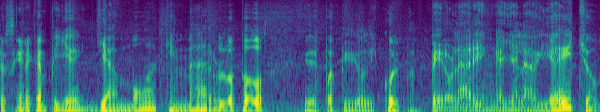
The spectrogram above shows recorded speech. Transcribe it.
la señora Campillay llamó a quemarlo todo y después pidió disculpas, pero la arenga ya la había hecho.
